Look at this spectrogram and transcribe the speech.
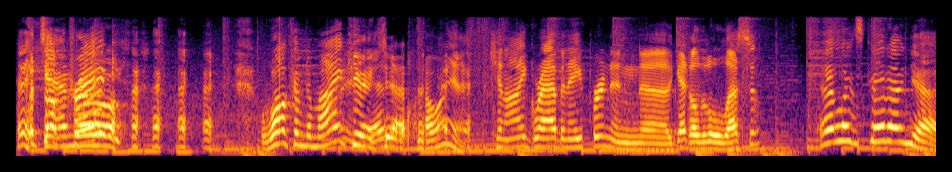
Hey, What's up, Craig? Welcome to my kitchen. How are you? Can I grab an apron and uh, get a little lesson? That looks good on you.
